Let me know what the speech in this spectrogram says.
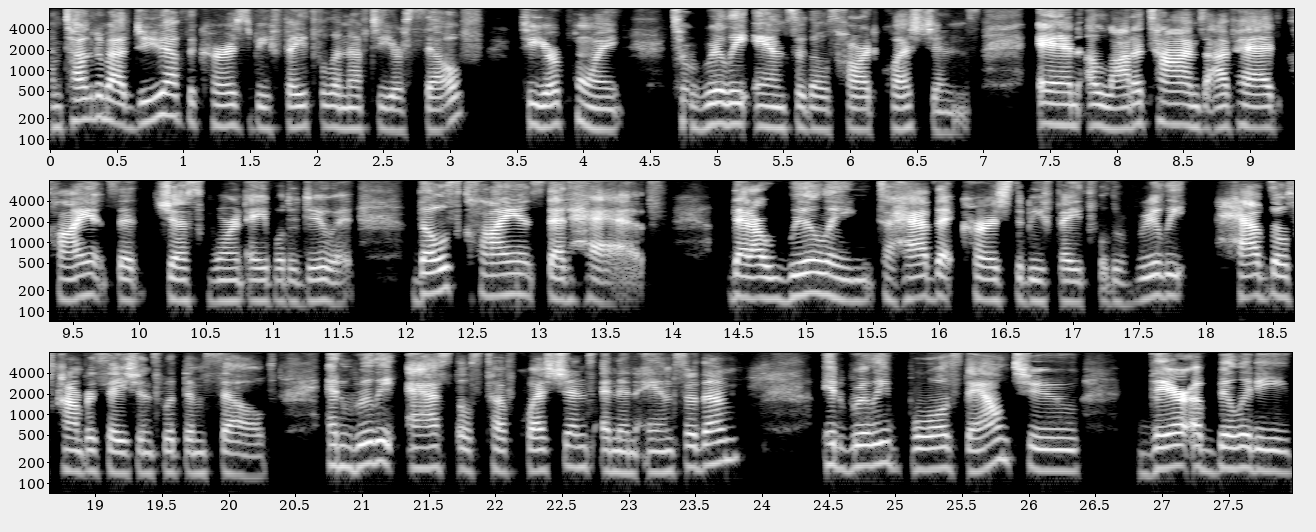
I'm talking about do you have the courage to be faithful enough to yourself to your point, to really answer those hard questions. And a lot of times I've had clients that just weren't able to do it. Those clients that have, that are willing to have that courage to be faithful, to really have those conversations with themselves and really ask those tough questions and then answer them. It really boils down to their ability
